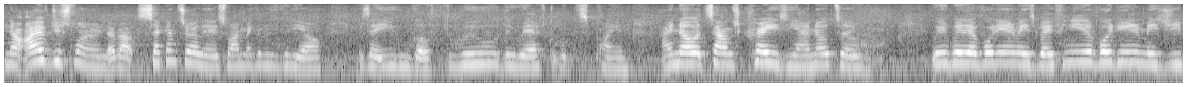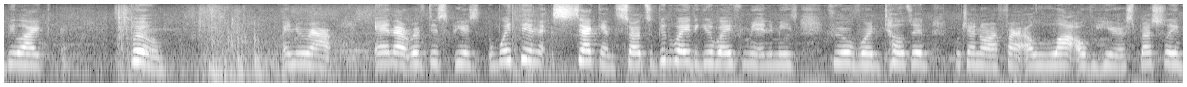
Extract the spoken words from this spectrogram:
Now, I've just learned about seconds earlier, so I'm making this video, is that you can go through the rift with this plane. I know it sounds crazy, I know it's a weird way to avoid enemies, but if you need to avoid enemies, you'd be like, boom, and you're out and that rift disappears within seconds. So it's a good way to get away from your enemies if you're over in Tilted, which I know I fight a lot over here, especially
